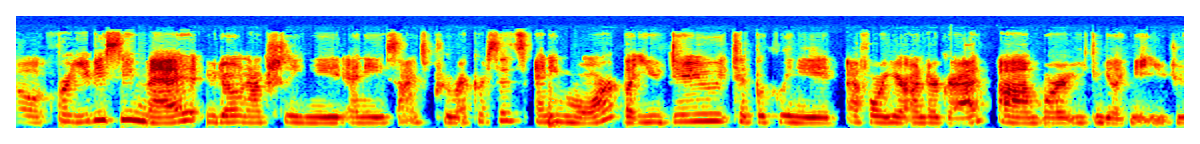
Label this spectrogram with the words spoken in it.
So for UBC Med, you don't actually need any science prerequisites anymore, but you do typically need a four-year undergrad, um, or you can be like me, you do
